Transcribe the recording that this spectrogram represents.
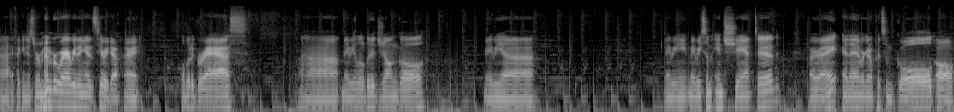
Uh, if I can just remember where everything is. Here we go. All right. A little bit of grass. Uh, maybe a little bit of jungle. Maybe, uh... Maybe, maybe some enchanted. All right. And then we're to put some gold. Oh,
